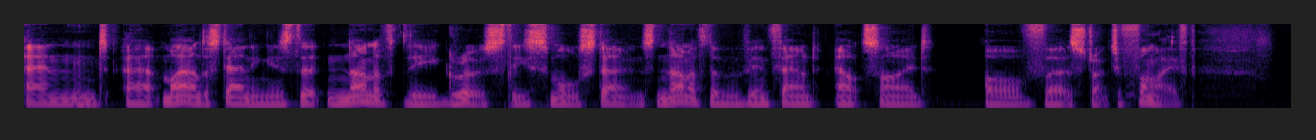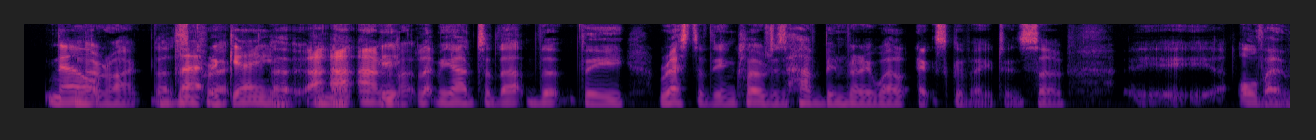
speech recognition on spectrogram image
and mm. uh, my understanding is that none of the grus, these small stones, none of them have been found outside of uh, structure five. Now, no, right, that's that correct. again, uh, and, know, and it, let me add to that that the rest of the enclosures have been very well excavated. So, although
